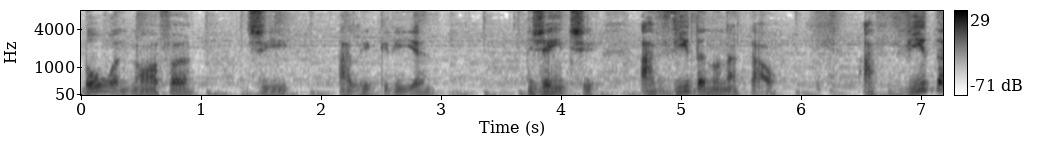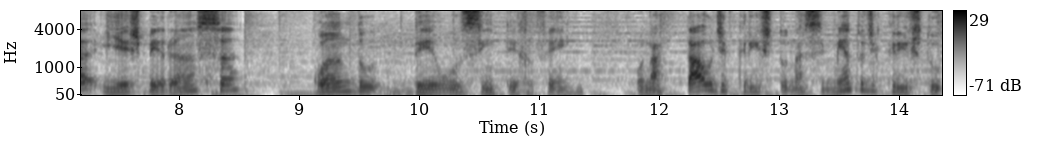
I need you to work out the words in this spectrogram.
boa nova de alegria. Gente, a vida no Natal, a vida e esperança quando Deus intervém. O Natal de Cristo, o nascimento de Cristo,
